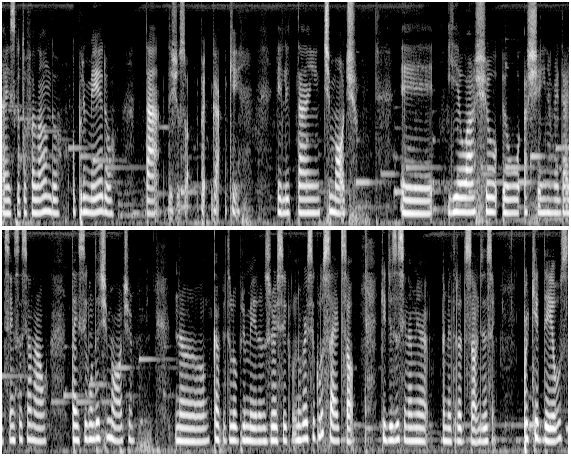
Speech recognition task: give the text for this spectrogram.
a isso que eu tô falando, o primeiro tá, deixa eu só pegar aqui, ele tá em Timóteo. É, e eu acho, eu achei na verdade sensacional. Tá em 2 Timóteo no capítulo 1, nos versículo, no versículo 7 só, que diz assim na minha, na minha tradução, diz assim, porque Deus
